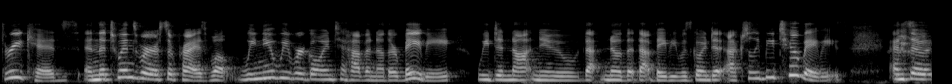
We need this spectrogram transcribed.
three kids and the twins were a surprise. Well, we knew we were going to have another baby. We did not knew that know that that baby was going to actually be two babies and so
